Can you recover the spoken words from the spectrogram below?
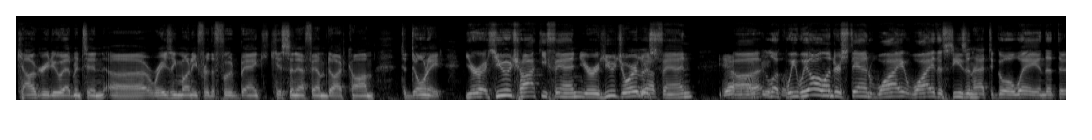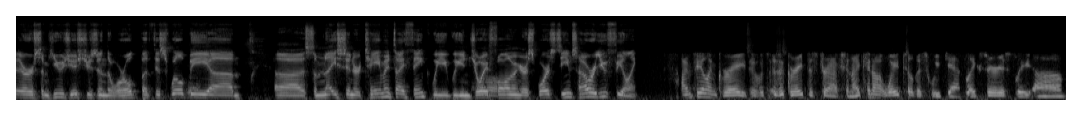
Calgary to Edmonton, uh, raising money for the food bank, kissinfm.com to donate. You're a huge hockey fan. You're a huge Oilers yes. fan. Yeah. Uh, look, we, we all understand why why the season had to go away and that there are some huge issues in the world, but this will be um, uh, some nice entertainment. I think we we enjoy oh. following our sports teams. How are you feeling? I'm feeling great. It was, it was, a great distraction. I cannot wait till this weekend. Like seriously, um,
